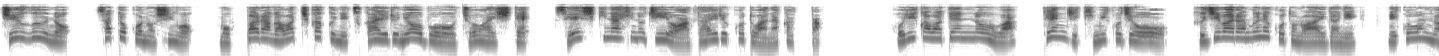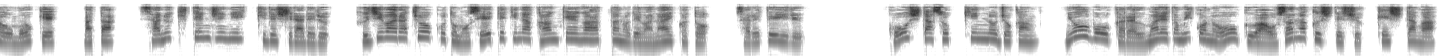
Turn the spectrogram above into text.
中宮の里子の死後、もっぱら川近くに使える女房を寵愛して、正式な日の地位を与えることはなかった。堀川天皇は、天智君子女王、藤原宗子との間に、巫女女を設け、また、佐抜天智日記で知られる、藤原長子とも性的な関係があったのではないかと、されている。こうした側近の女官、女房から生まれた巫女の多くは幼くして出家したが、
